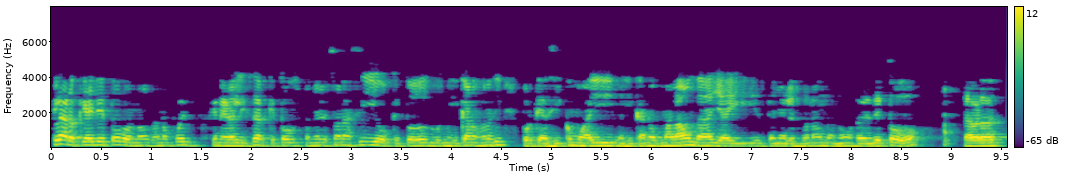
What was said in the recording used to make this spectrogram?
Claro que hay de todo, ¿no? O sea, no puedes generalizar que todos los españoles son así o que todos los mexicanos son así, porque así como hay mexicanos mala onda y hay españoles buena onda, ¿no? O sea, es de todo. La verdad,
